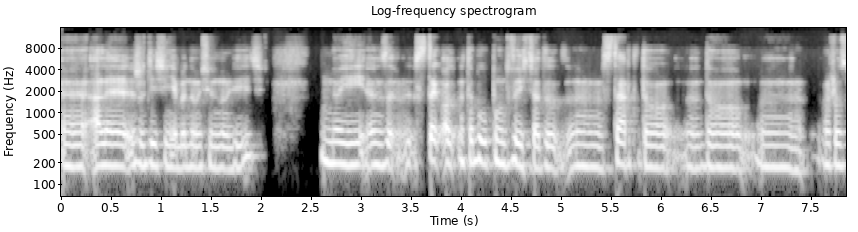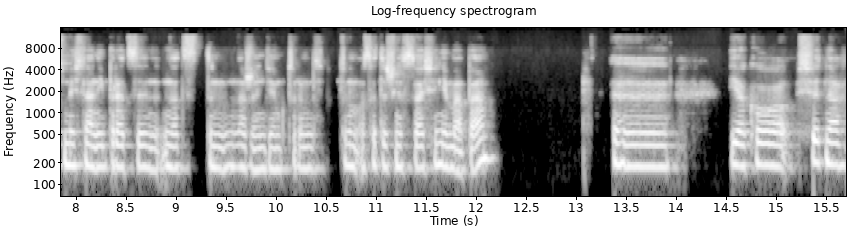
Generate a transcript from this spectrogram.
e, ale że dzieci nie będą się nudzić. No i tego, to był punkt wyjścia, do, e, start do, do e, rozmyślań i pracy nad tym narzędziem, którym, którym ostatecznie stała się nie mapa jako świetna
